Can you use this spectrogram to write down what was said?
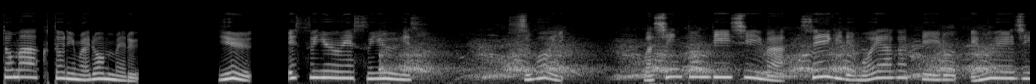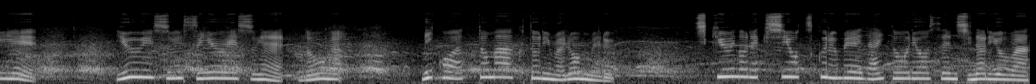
トマークトリマロンメル。U、SUSUS。すごい。ワシントン DC は正義で燃え上がっている MAGA。USSUSA 動画。ミコアットマークトリマロンメル。地球の歴史を作る米大統領選シナリオは、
